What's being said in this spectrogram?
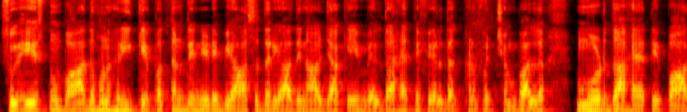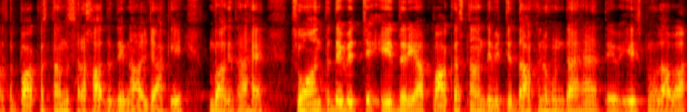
ਸੋ ਇਸ ਤੋਂ ਬਾਅਦ ਹੁਣ ਹਰੀਕੇ ਪੱਤਣ ਦੇ ਨੇੜੇ ਬਿਆਸ ਦਰਿਆ ਦੇ ਨਾਲ ਜਾ ਕੇ ਮਿਲਦਾ ਹੈ ਤੇ ਫਿਰ ਦੱਖਣ ਪੱਛਮ ਵੱਲ ਮੁੜਦਾ ਹੈ ਤੇ ਭਾਰਤ ਪਾਕਿਸਤਾਨ ਸਰਹੱਦ ਦੇ ਨਾਲ ਜਾ ਕੇ ਵਗਦਾ ਹੈ। ਸੋ ਅੰਤ ਦੇ ਵਿੱਚ ਇਹ ਦਰਿਆ ਪਾਕਿਸਤਾਨ ਦੇ ਵਿੱਚ ਦਾਖਲ ਹੁੰਦਾ ਹੈ ਤੇ ਇਸ ਤੋਂ ਇਲਾਵਾ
